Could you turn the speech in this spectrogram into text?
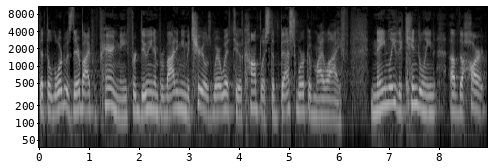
that the Lord was thereby preparing me for doing and providing me materials wherewith to accomplish the best work of my life, namely the kindling of the heart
